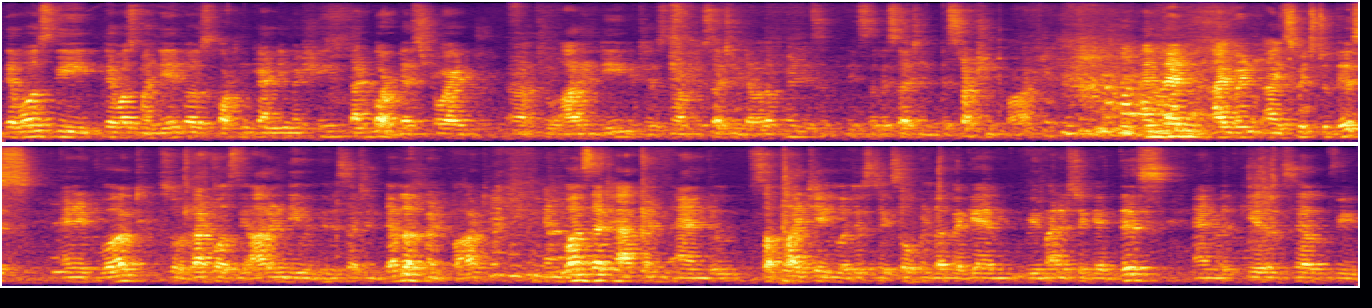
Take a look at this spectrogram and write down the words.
there was the there was my neighbor's cotton candy machine that got destroyed uh, through R&D, which is not research and development, it's a, it's research and destruction part. and then I went, I switched to this, and it worked. So that was the R&D with the research and development part. And once that happened, and supply chain logistics opened up again, we managed to get this, and with Kieran's help, we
